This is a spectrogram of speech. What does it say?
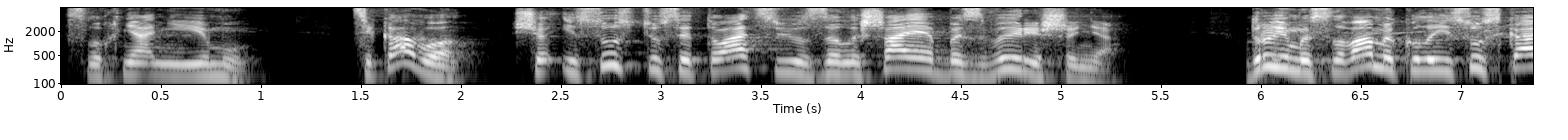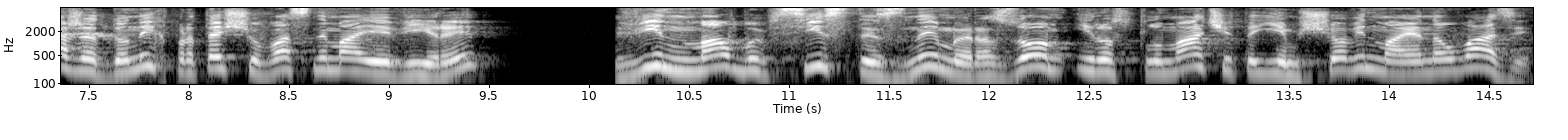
слухняні йому? Цікаво, що Ісус цю ситуацію залишає без вирішення. Другими словами, коли Ісус каже до них про те, що у вас немає віри, Він мав би сісти з ними разом і розтлумачити їм, що Він має на увазі.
